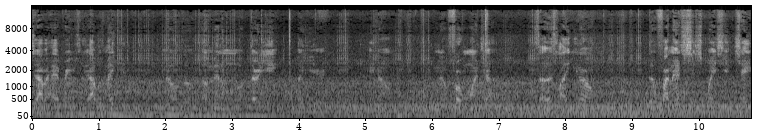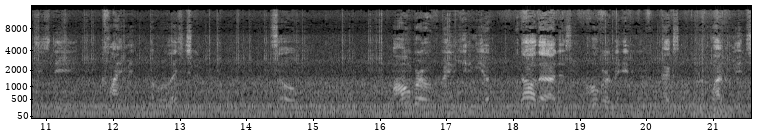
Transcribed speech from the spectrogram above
job I had previously, I was making you know the, a minimum of thirty eight a year. You know, you know from one job. So it's like you know the financial situation changes the climate of a relationship. So my homegirl been hitting me up with all that I just my homegirl been hitting me up asking why the bitch.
